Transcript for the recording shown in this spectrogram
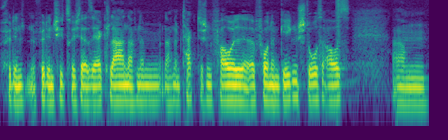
für, den, für den Schiedsrichter sehr klar nach einem, nach einem taktischen Foul äh, vor einem Gegenstoß aus. Ähm,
